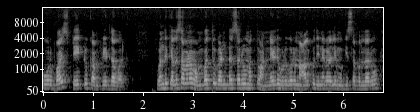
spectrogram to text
four boys take to complete the work? ಒಂದು ಕೆಲಸವನ್ನು ಒಂಬತ್ತು ಗಂಡಸರು ಮತ್ತು ಹನ್ನೆರಡು ಹುಡುಗರು ನಾಲ್ಕು ದಿನಗಳಲ್ಲಿ ಮುಗಿಸಬಲ್ಲರು,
